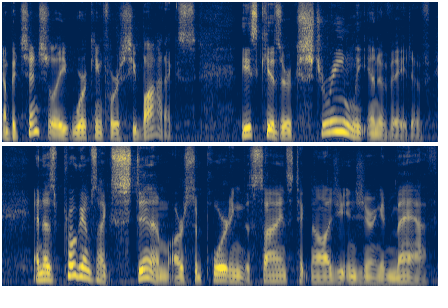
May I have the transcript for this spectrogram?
and potentially working for SeaBotix. These kids are extremely innovative, and as programs like STEM are supporting the science, technology, engineering, and math,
